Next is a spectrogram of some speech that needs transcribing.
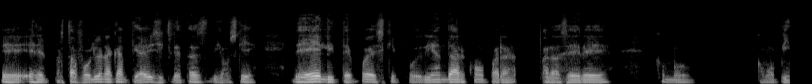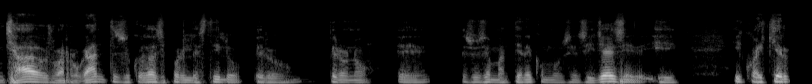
eh, en el portafolio una cantidad de bicicletas, digamos que de élite, pues que podrían dar como para, para ser eh, como, como pinchados o arrogantes o cosas así por el estilo, pero, pero no, eh, eso se mantiene como sencillez y, y cualquier,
